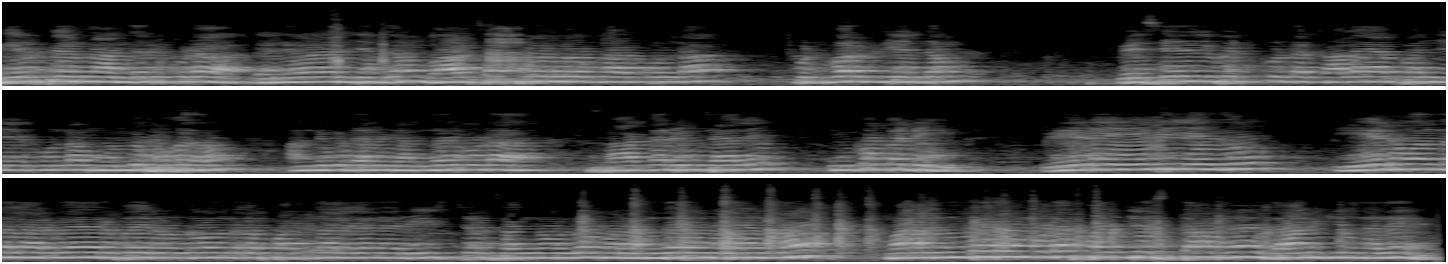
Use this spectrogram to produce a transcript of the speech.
పేరు పేరున అందరికి కూడా ధన్యవాదాలు చేద్దాం వాట్సాప్లలో కాకుండా ఫుట్ వర్క్ చేద్దాం. మెసేజ్లు పెట్టుకుంటా కాలయాపన చేయకుండా ముందుకు పోదాం. అందుకు దానికి అందరూ కూడా సహకరించాలి. ఇంకొకటి వేరే ఏది లేదు. ఏడు వందల అరవై అరవై రెండు వందల పద్నాలుగు అనే రిజిస్టర్డ్ సంఘంలో మనందరం కూడా ఉన్నాం. మనందరం కూడా పనిచేస్తాము. దాని కిందనే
